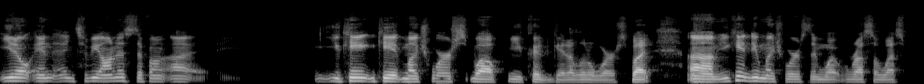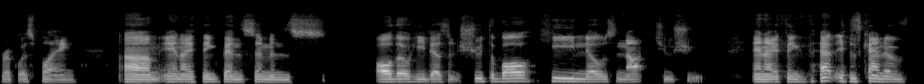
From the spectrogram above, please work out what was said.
you know, and, and to be honest, if I'm, uh, you can't get much worse. Well, you could get a little worse, but um, you can't do much worse than what Russell Westbrook was playing. Um, and I think Ben Simmons, although he doesn't shoot the ball, he knows not to shoot. And I think that is kind of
